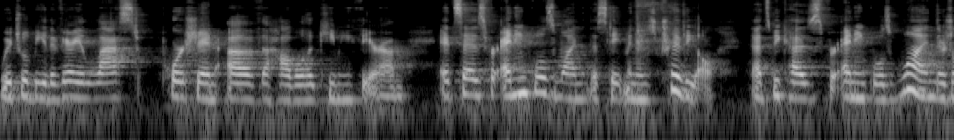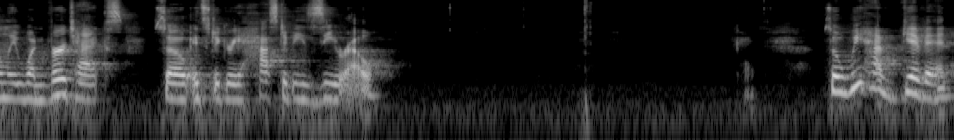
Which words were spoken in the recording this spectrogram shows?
which will be the very last portion of the Havel-Hakimi theorem. It says for n equals 1, the statement is trivial. That's because for n equals 1, there's only one vertex, so its degree has to be 0. So we have given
